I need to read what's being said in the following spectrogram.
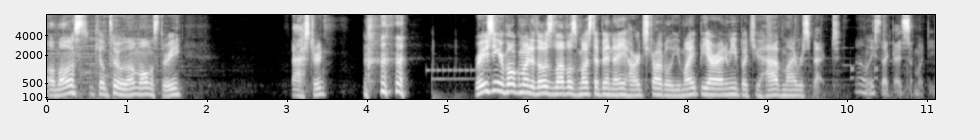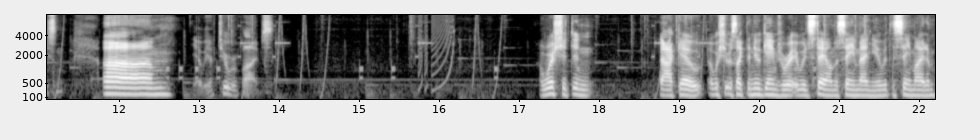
Almost. You killed two of them. Almost three. Bastard. Raising your Pokemon to those levels must have been a hard struggle. You might be our enemy, but you have my respect. Well, at least that guy's somewhat decent. Um, yeah, we have two revives. I wish it didn't back out. I wish it was like the new games where it would stay on the same menu with the same item.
